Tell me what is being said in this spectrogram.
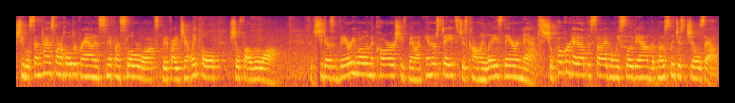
She will sometimes want to hold her ground and sniff on slower walks, but if I gently pull, she'll follow along. So she does very well in the car. She's been on interstates, just calmly lays there and naps. She'll poke her head out the side when we slow down, but mostly just chills out.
